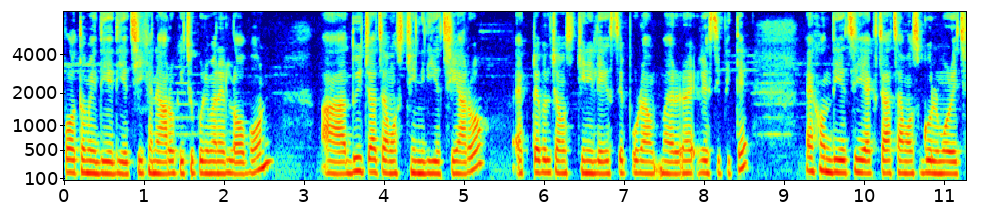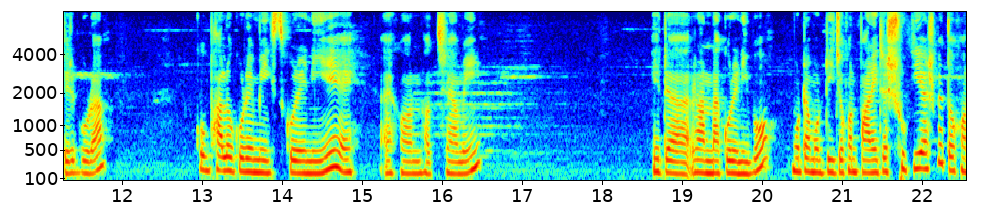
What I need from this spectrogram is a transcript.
প্রথমে দিয়ে দিয়েছি এখানে আরও কিছু পরিমাণের লবণ। দুই চা চামচ চিনি দিয়েছি আরও। এক টেবিল চামচ চিনি লেগেছে পুরা রেসিপিতে এখন দিয়েছি এক চা চামচ গোলমরিচের গুঁড়া। খুব ভালো করে মিক্স করে নিয়ে এখন হচ্ছে আমি এটা রান্না করে নিব। মোটামুটি যখন পানিটা শুকিয়ে আসবে তখন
